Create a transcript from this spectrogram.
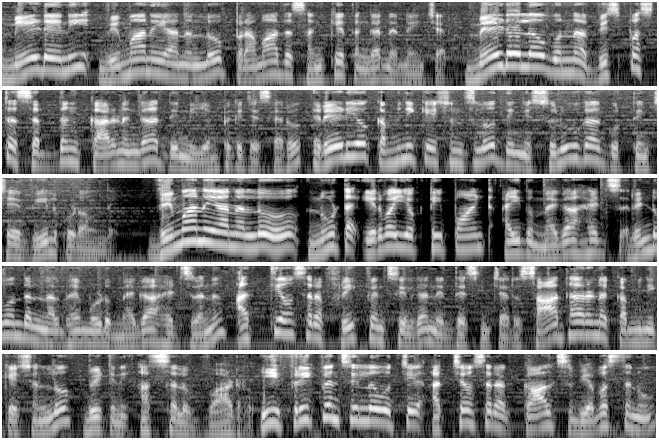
మేడేని విమానయానంలో ప్రమాద సంకేతంగా నిర్ణయించారు. మేడేలో ఉన్న విస్పష్ట శబ్దం కారణంగా దీన్ని ఎంపిక చేశారు. రేడియో కమ్యూనికేషన్స్లో దీన్ని సులువుగా గుర్తించే వీలు కూడా ఉంది. విమానయానంలో నూట ఇరవై ఒకటి పాయింట్ ఐదు మెగాహెడ్స్ రెండు వందల నలభై మూడు మెగాహెడ్స్లను అత్యవసర ఫ్రీక్వెన్సీలుగా నిర్దేశించారు. సాధారణ కమ్యూనికేషన్లో వీటిని అస్సలు వాడరు. ఈ ఫ్రీక్వెన్సీలో వచ్చే అత్యవసర కాల్స్ వ్యవస్థను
